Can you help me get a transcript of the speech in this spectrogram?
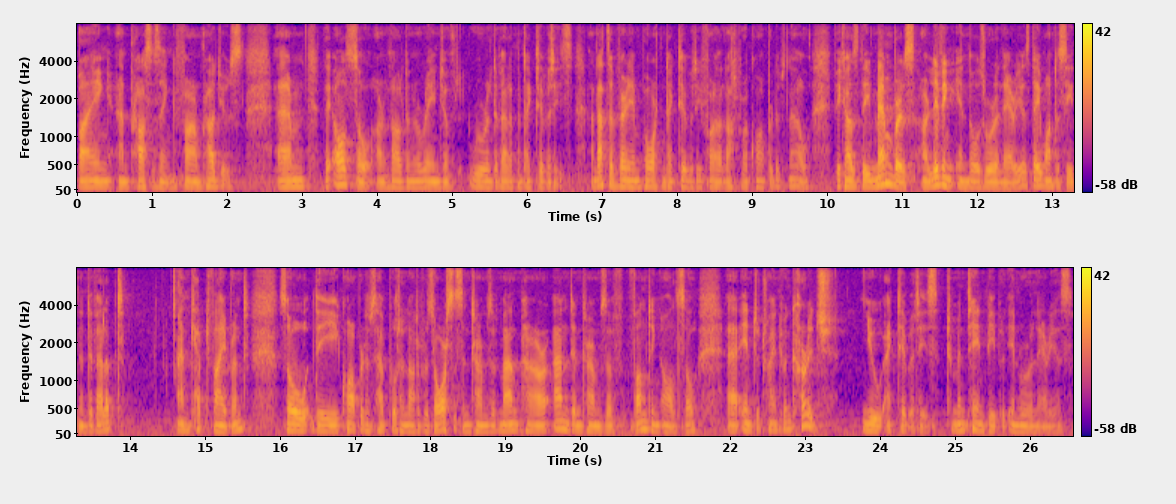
buying and processing farm produce, um, they also are involved in a range of rural development activities. And that's a very important activity for a lot of our cooperatives now because the members are living in those rural areas, they want to see them developed and kept vibrant. So the cooperatives have put a lot of resources in terms of manpower and in terms of funding also uh, into trying to encourage new activities to maintain people in rural areas.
